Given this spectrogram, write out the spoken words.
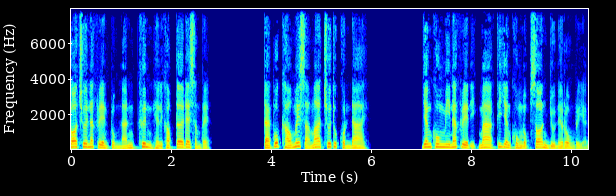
ก็ช่วยนักเรียนกลุ่มนั้นขึ้นเฮลิคอปเตอร์ได้สำเร็จ แต่พวกเขาไม่สามารถช่วยทุกคนได้ ยังคงมีนักเรียนอีกมากที่ยังคงหลบซ่อนอยู่ในโรงเรียน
